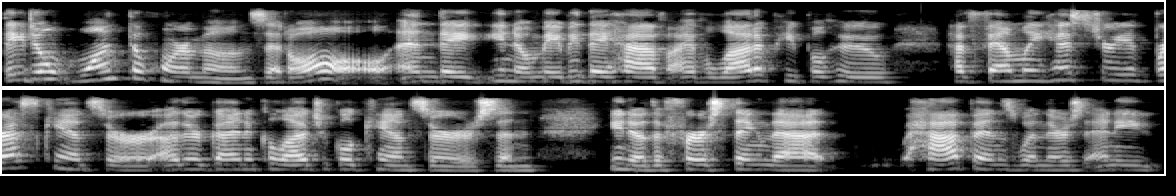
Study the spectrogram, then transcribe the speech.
they don't want the hormones at all. And they you know maybe they have i have a lot of people who have family history of breast cancer or other gynecological cancers. And you know the first thing that happens when there's any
